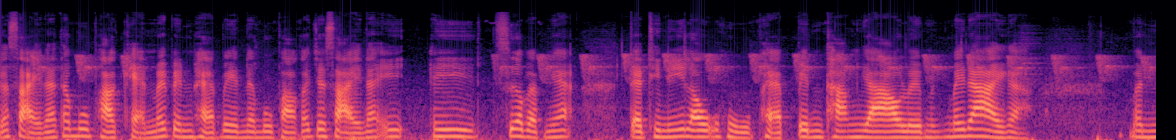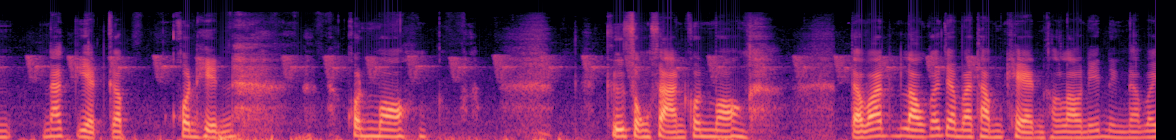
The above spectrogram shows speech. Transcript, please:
ก็ใส่นะ ถ้าบูพาแขนไม่เป็นแผลเป็นเนี่ยบูพาก็จะใส่นะไอ้ไอ้เสื้อแบบเนี้ย แต่ทีนี้เราโอ้โหแผลเป็นทางยาวเลยมันไม่ได้ค่ะ มันน่าเกลียดกับคนเห็น คนมอง คือสงสารคนมอง แต่ว่าเราก็จะมาทำแขนของเรานิดนึงนะไว้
